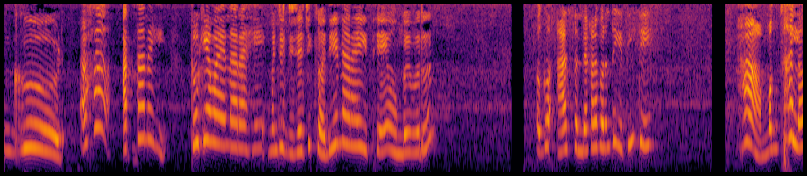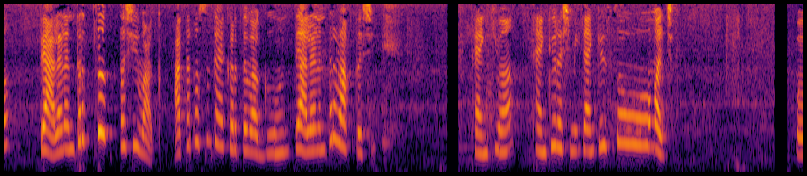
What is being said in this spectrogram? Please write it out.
गुड आहा आता नाही. तू केव्हा येणार आहे? म्हणजे जिजाजी कधी येणार आहे इथे मुंबईवरून? अगं आज संध्याकाळपर्यंत येतील ते हा मग झालं. ते आल्यानंतर तू तशी वाघ आतापासून काय करतं वागून? ते आल्यानंतर वाघ तशी. थँक्यू हा. Thank you Rashmi thank you so much oh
